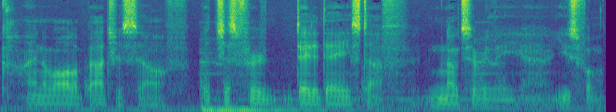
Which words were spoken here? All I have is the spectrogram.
kind of all about yourself. But just for day to day stuff, notes are really uh, useful.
